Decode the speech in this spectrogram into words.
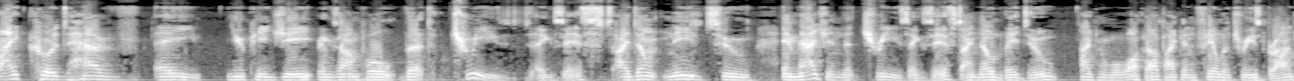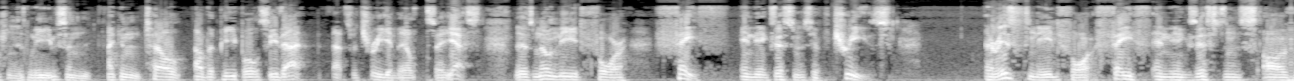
I could have a UPG example that trees exist. I don't need to imagine that trees exist. I know they do. I can walk up, I can feel a tree's branch and its leaves, and I can tell other people, see that? That's a tree, and they'll say yes. There's no need for faith in the existence of trees. There is need for faith in the existence of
